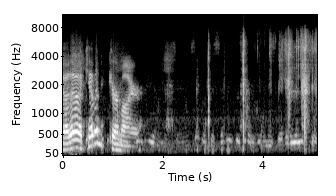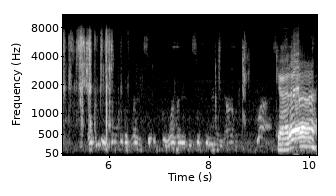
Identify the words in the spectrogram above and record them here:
Got uh, Kevin Kiermaier. Got uh,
